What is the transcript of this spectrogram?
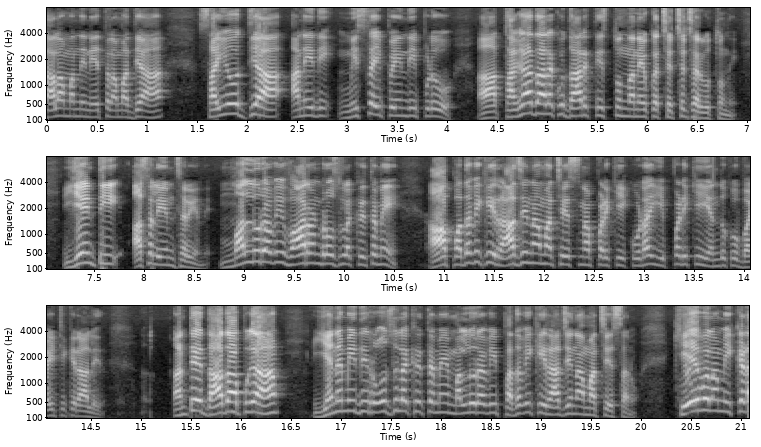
చాలామంది నేతల మధ్య సయోధ్య అనేది మిస్ అయిపోయింది. ఇప్పుడు ఆ తగాదాలకు దారితీస్తుందనే ఒక చర్చ జరుగుతుంది. ఏంటి? అసలు ఏం జరిగింది? మల్లు రవి వారం రోజుల క్రితమే ఆ పదవికి రాజీనామా చేసినప్పటికీ కూడా ఇప్పటికీ ఎందుకు బయటికి రాలేదు? అంటే దాదాపుగా ఎనిమిది రోజుల క్రితమే మల్లు రవి పదవికి రాజీనామా చేశారు. కేవలం ఇక్కడ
